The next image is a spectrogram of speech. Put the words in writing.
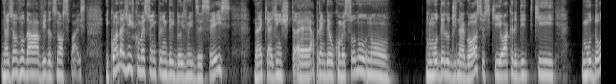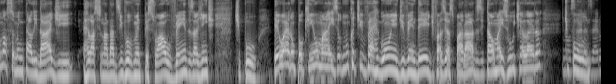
nós vamos mudar a vida dos nossos pais. E quando a gente começou a empreender em 2016, né, que a gente é, aprendeu, começou no, no, no modelo de negócios, que eu acredito que mudou nossa mentalidade relacionada a desenvolvimento pessoal, vendas, a gente, tipo, eu era um pouquinho mais, eu nunca tive vergonha de vender, de fazer as paradas e tal, mas Ruth, ela era tipo, era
